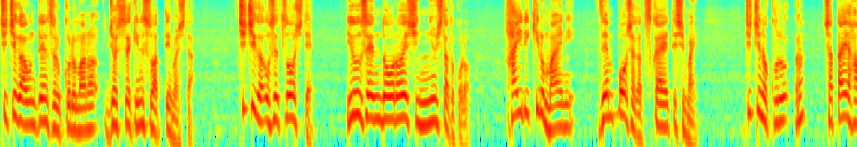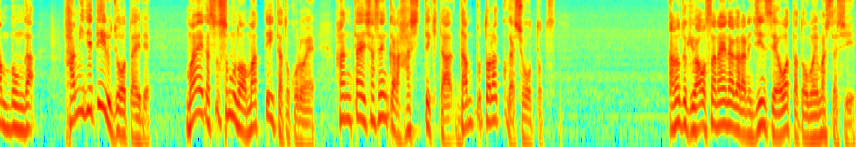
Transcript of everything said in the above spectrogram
父が運転する車の助手席に座っていました。父が右折をして優先道路へ進入したところ入りきる前に前方車が使えてしまい父の来るん？車体半分がはみ出ている状態で前が進むのを待っていたところへ反対車線から走ってきたダンプトラックが衝突。あの時は幼いながらに人生終わったと思いましたし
